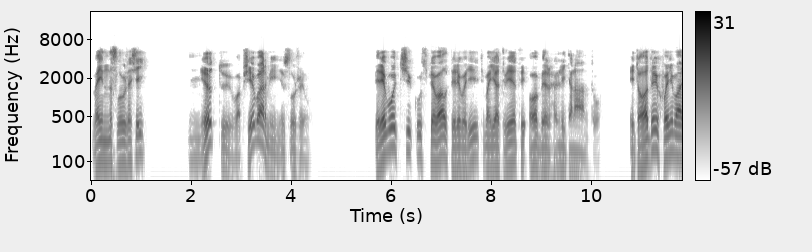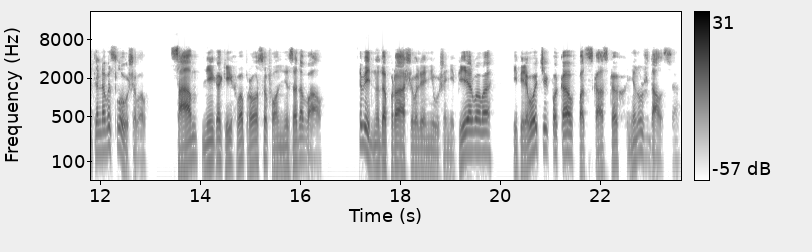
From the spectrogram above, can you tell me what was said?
Военнослужащий? Нет, вообще в армии не служил. Переводчик успевал переводить мои ответы обер-лейтенанту, и тот их внимательно выслушивал. Сам никаких вопросов он не задавал. Видно, допрашивали они уже не первого, и переводчик пока в подсказках не нуждался.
